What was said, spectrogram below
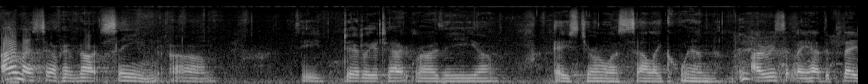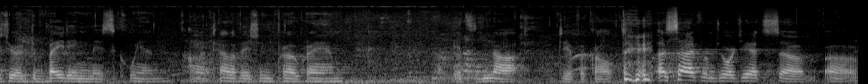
I myself have not seen um, the deadly attack by the um, ace journalist Sally Quinn. I recently had the pleasure of debating Miss Quinn on a television program. It's not difficult. Aside from Georgette's uh, uh,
